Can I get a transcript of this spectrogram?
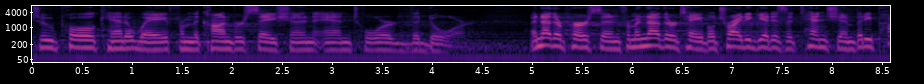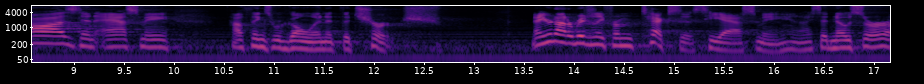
to pull Kent away from the conversation and toward the door. Another person from another table tried to get his attention, but he paused and asked me how things were going at the church. Now, you're not originally from Texas, he asked me. And I said, No, sir,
